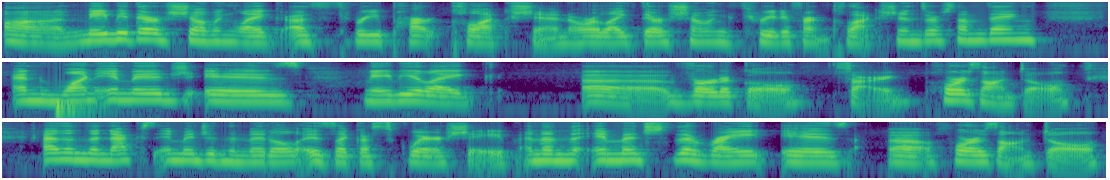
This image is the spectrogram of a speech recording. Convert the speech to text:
uh, maybe they're showing like a three part collection or like they're showing three different collections or something. And one image is maybe like uh, vertical, sorry, horizontal. And then the next image in the middle is like a square shape. And then the image to the right is uh, horizontal.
